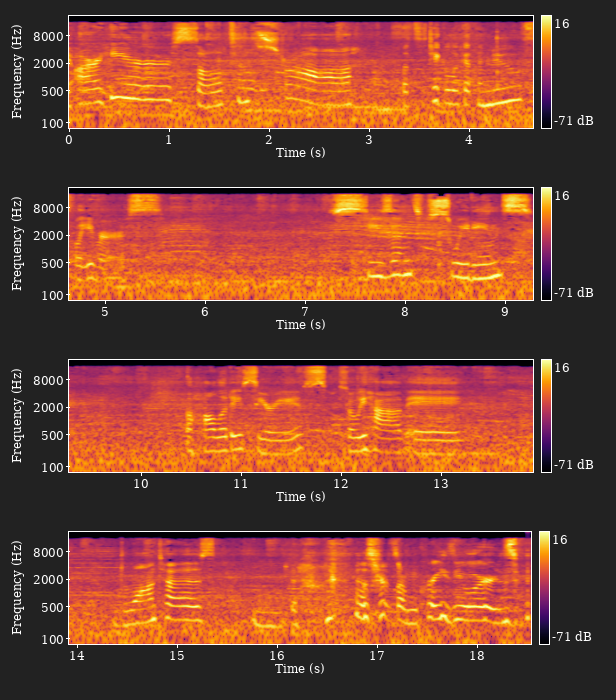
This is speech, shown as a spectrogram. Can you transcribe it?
We are here, salt and straw. Let's take a look at the new flavors. Seasoned sweetings, the holiday series. So we have a Duantas, those are some crazy words.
